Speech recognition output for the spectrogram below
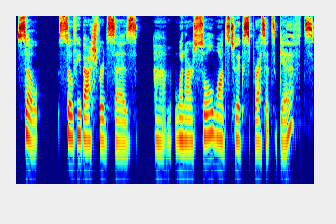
So, Sophie Bashford says um, when our soul wants to express its gifts,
